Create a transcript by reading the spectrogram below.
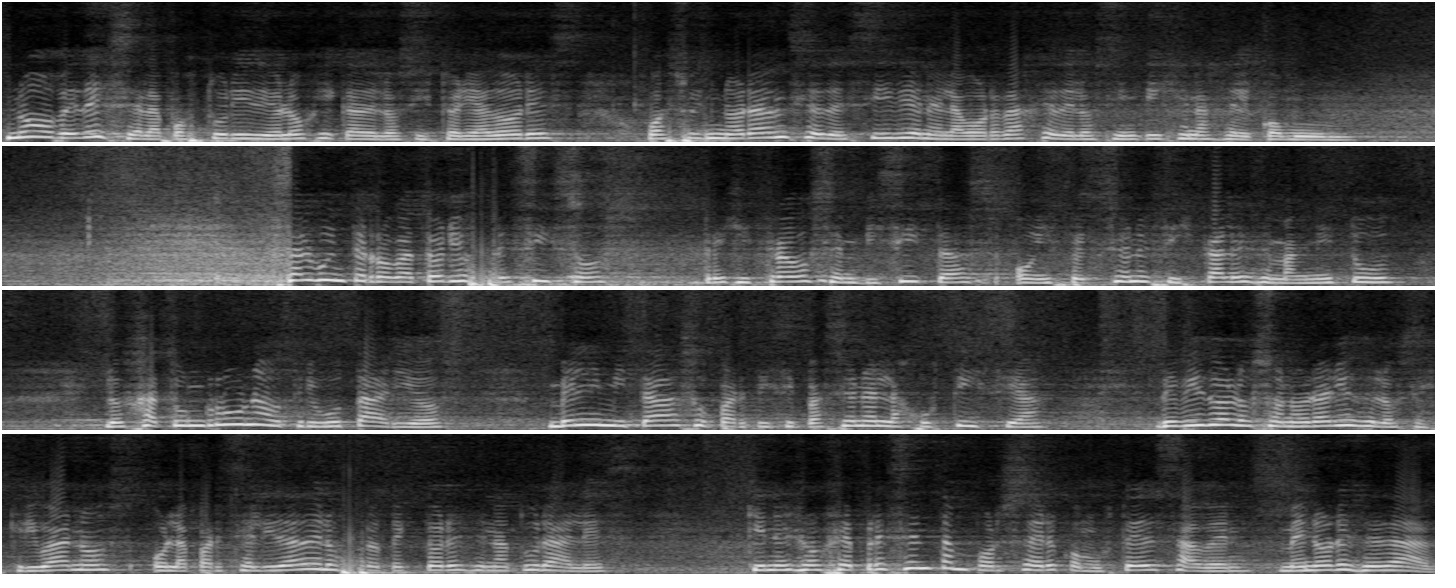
no obedece a la postura ideológica de los historiadores o a su ignorancia o desidia en el abordaje de los indígenas del común interrogatorios precisos registrados en visitas o inspecciones fiscales de magnitud, los Hatunruna o tributarios ven limitada su participación en la justicia debido a los honorarios de los escribanos o la parcialidad de los protectores de naturales, quienes los representan por ser, como ustedes saben, menores de edad,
